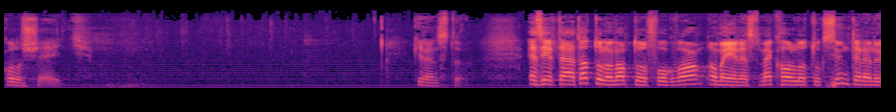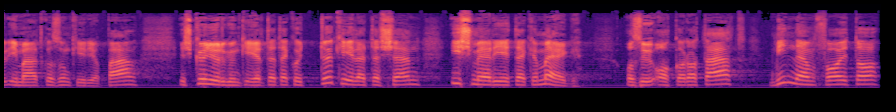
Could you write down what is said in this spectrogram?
Kolosse 1. 9-től. Ezért tehát attól a naptól fogva, amelyen ezt meghallottuk, szüntelenül imádkozunk, írja Pál, és könyörgünk értetek, hogy tökéletesen ismerjétek meg az ő akaratát, mindenfajta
